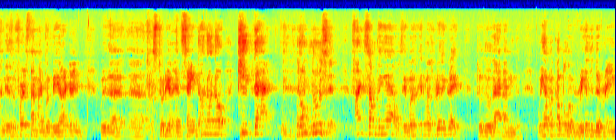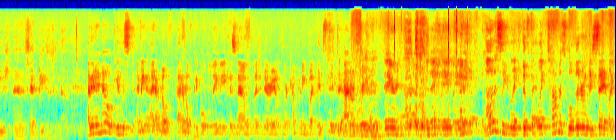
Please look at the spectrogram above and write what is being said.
and it's the first time I would be arguing with a, a, a studio head saying, no, no, no, keep that, don't lose it, find something else. It was it was really great to do that, and we have a couple of really deranged uh, set pieces. I mean, I know you listen. I mean, I don't know. If, I don't know if people will believe me because now Legendary owns our company. But it's. It, I don't believe you. They're, they, they, they, I mean, honestly, like the fa- like Thomas will literally say like,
